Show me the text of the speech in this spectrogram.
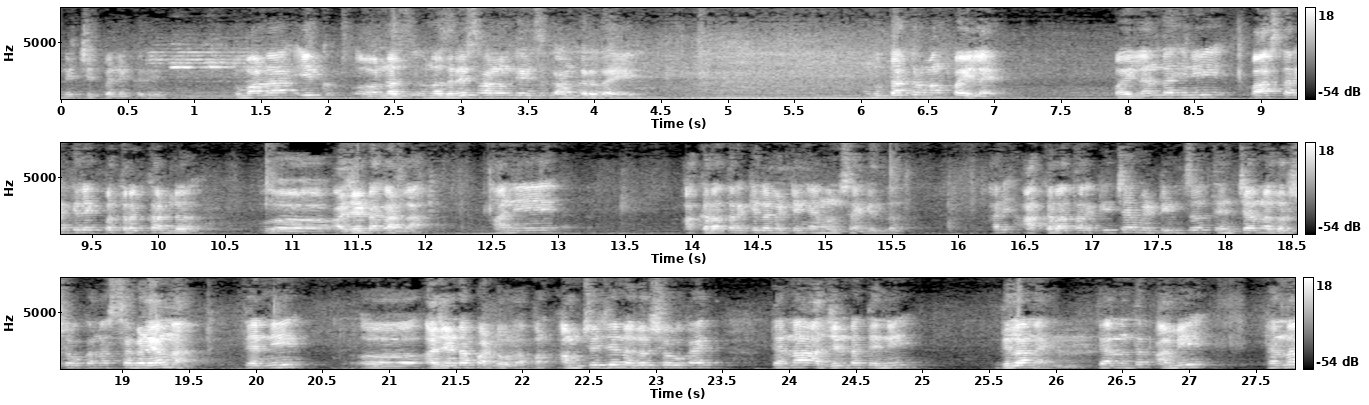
निश्चितपणे करेल. तुम्हाला एक नज नजरेस आणून द्यायचं काम करत आहे. मुद्दा क्रमांक पहिला आहे. पहिल्यांदा हिने पाच तारखेला एक पत्रक काढलं अजेंडा काढला आणि अकरा तारखेला मीटिंग आहे म्हणून सांगितलं. आणि अकरा तारखेच्या मीटिंगचं त्यांच्या नगरसेवकांना सगळ्यांना त्यांनी अजेंडा पाठवला. पण आमचे जे नगरसेवक आहेत त्यांना अजेंडा त्यांनी दिला नाही. त्यानंतर आम्ही ह्यांना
